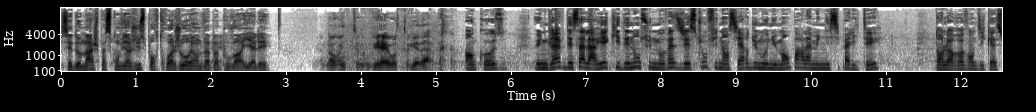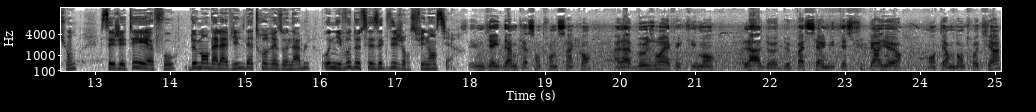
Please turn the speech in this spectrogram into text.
C'est dommage parce qu'on vient juste pour trois jours et on ne va pas pouvoir y aller. En cause, une grève des salariés qui dénoncent une mauvaise gestion financière du monument par la municipalité. Dans leurs revendications, CGT et FO demandent à la ville d'être raisonnable au niveau de ses exigences financières. C'est une vieille dame qui a 135 ans. Elle a besoin effectivement là de, passer à une vitesse supérieure en termes d'entretien.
